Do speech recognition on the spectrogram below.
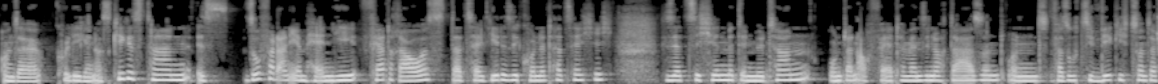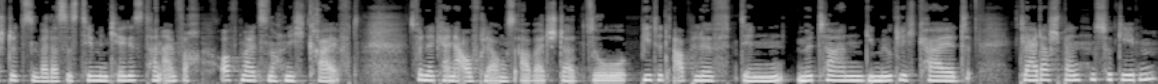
Unser Kollegin aus Kirgistan ist sofort an ihrem Handy, fährt raus, da zählt jede Sekunde tatsächlich. Sie setzt sich hin mit den Müttern und dann auch Vätern, wenn sie noch da sind und versucht sie wirklich zu unterstützen, weil das System in Kirgistan einfach oftmals noch nicht greift. Es findet keine Aufklärungsarbeit statt. So bietet Uplift den Müttern die Möglichkeit, Kleiderspenden zu geben,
